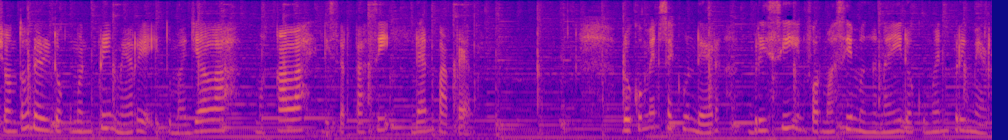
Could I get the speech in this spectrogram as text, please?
Contoh dari dokumen primer yaitu majalah, makalah, disertasi, dan paten. Dokumen sekunder berisi informasi mengenai dokumen primer.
